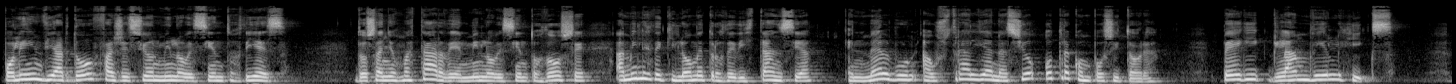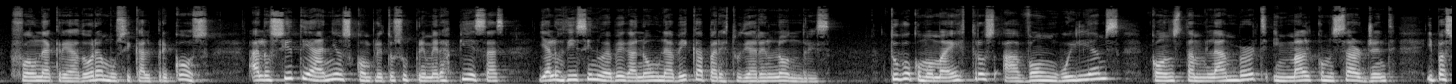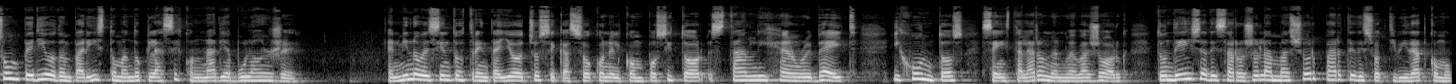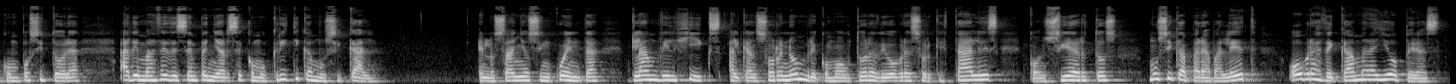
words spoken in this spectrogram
Pauline Viardot falleció en 1910. Dos años más tarde, en 1912, a miles de kilómetros de distancia, en Melbourne, Australia, nació otra compositora, Peggy Glanville Hicks. Fue una creadora musical precoz. A los siete años completó sus primeras piezas y a los 19 ganó una beca para estudiar en Londres. Tuvo como maestros a Vaughan Williams, Constant Lambert y Malcolm Sargent y pasó un periodo en París tomando clases con Nadia Boulanger. En 1938 se casó con el compositor Stanley Henry Bate y juntos se instalaron en Nueva York, donde ella desarrolló la mayor parte de su actividad como compositora, además de desempeñarse como crítica musical. En los años 50, Glanville Hicks alcanzó renombre como autora de obras orquestales, conciertos, música para ballet, obras de cámara y óperas.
